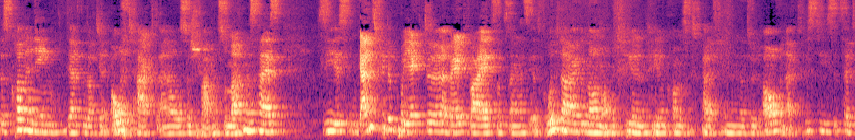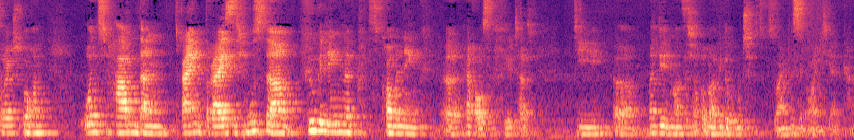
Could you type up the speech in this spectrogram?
des Commoning, der hat gesagt, den Auftakt einer Mustersprache zu machen. Das heißt, sie ist in ganz viele Projekte weltweit sozusagen als Grundlage genommen, auch mit vielen, vielen Commons-Expertinnen natürlich auch, und Aktivistis etc. gesprochen und haben dann 33 Muster für gelingendes Commoning äh, herausgefiltert. die, äh, an denen man sich auch immer wieder gut sozusagen ein bisschen orientieren kann.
